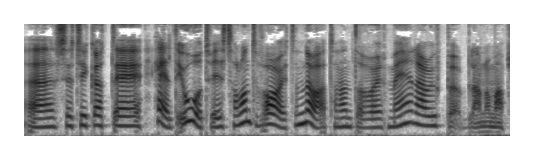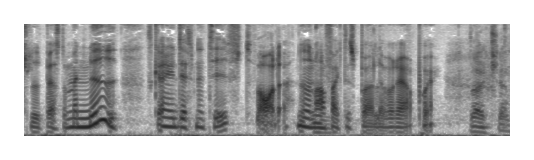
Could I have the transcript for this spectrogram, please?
Eh, så jag tycker att det är helt orättvist har det inte varit ändå att han inte har varit med där uppe bland de absolut bästa. Men nu ska han ju definitivt vara det. Nu när han faktiskt börjar leverera poäng. Verkligen.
